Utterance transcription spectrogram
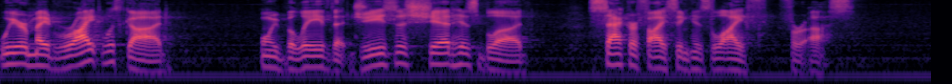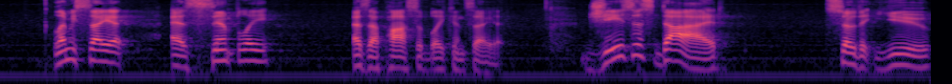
We are made right with God when we believe that Jesus shed his blood, sacrificing his life for us. Let me say it as simply as I possibly can say it. Jesus died so that you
